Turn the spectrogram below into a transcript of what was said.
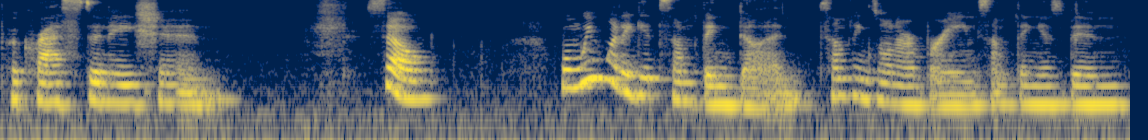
procrastination. So, when we want to get something done, something's on our brain, something has been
